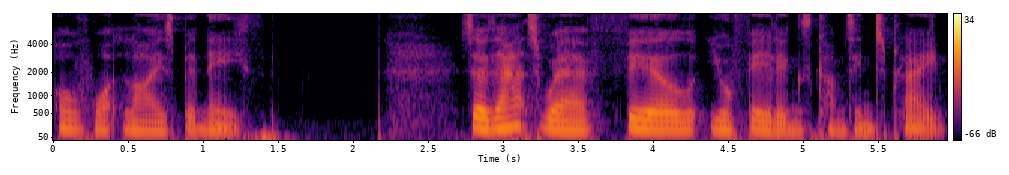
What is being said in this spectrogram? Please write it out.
of what lies beneath. So that's where feel your feelings comes into play.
